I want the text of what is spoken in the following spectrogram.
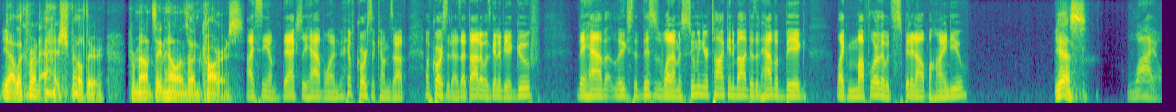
yeah, look for an ash filter for Mount St. Helens on cars. I see them. They actually have one. Of course, it comes up. Of course, it does. I thought it was going to be a goof. They have at least. If this is what I'm assuming you're talking about. Does it have a big, like muffler that would spit it out behind you? Yes. Wild.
